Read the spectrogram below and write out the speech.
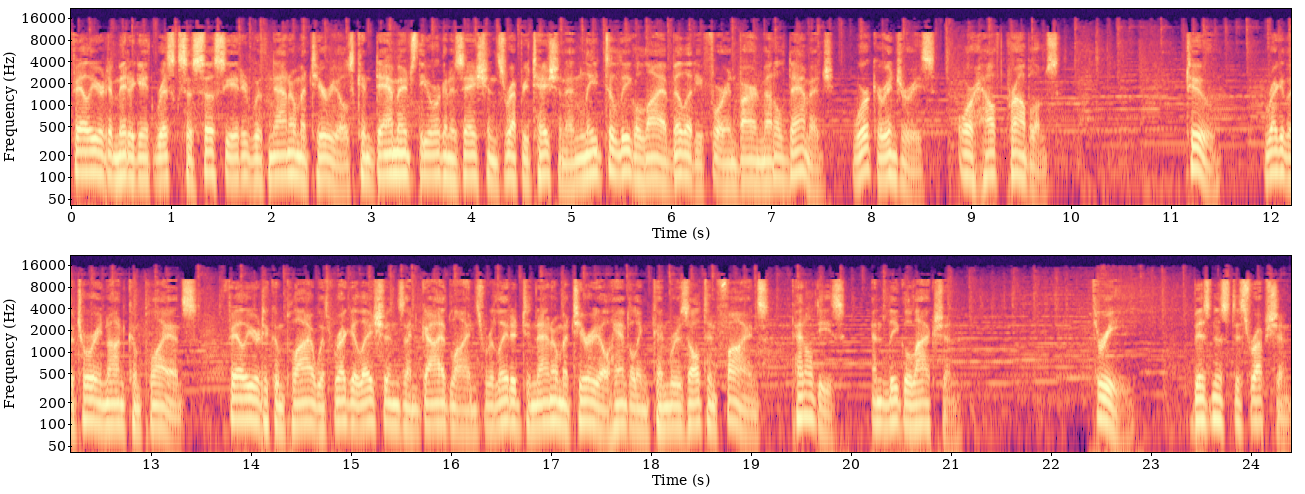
Failure to mitigate risks associated with nanomaterials can damage the organization's reputation and lead to legal liability for environmental damage, worker injuries, or health problems. 2. Regulatory non-compliance. Failure to comply with regulations and guidelines related to nanomaterial handling can result in fines, penalties, and legal action. 3. Business disruption.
